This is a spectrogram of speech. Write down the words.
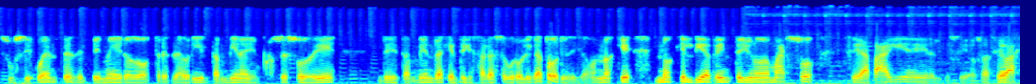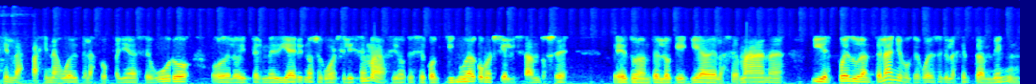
subsecuentes del primero, 2, 3 de abril también hay un proceso de de también de la gente que saca seguro obligatorio, digamos. No es que no es que el día 31 de marzo se apague, o sea, se bajen las páginas web de las compañías de seguro o de los intermediarios y no se comercialice más, sino que se continúa comercializándose eh, durante lo que queda de la semana y después durante el año, porque acuérdense que la gente también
